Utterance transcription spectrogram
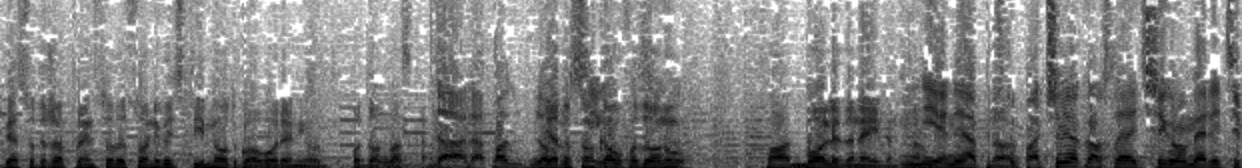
gde se održava prvenstvo da su oni već time odgovoreni od, od odlaska Da, da, pa dobro, jednostavno kao u fazonu pa bolje da ne idem tamo. Nije nema pristupačenja, kao sledeći sigurno u Americi,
